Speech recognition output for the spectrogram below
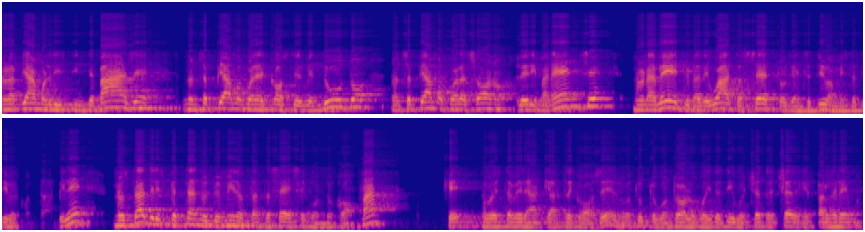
non abbiamo le distinte base, non sappiamo qual è il costo del venduto, non sappiamo quali sono le rimanenze, non avete un adeguato assetto organizzativo, amministrativo e contabile, non state rispettando il 2086 secondo comma, che dovreste avere anche altre cose, soprattutto controllo qualitativo, eccetera, eccetera, che parleremo.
